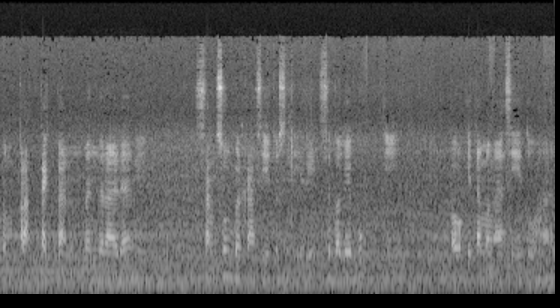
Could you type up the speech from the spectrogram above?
mempraktekkan meneladani sang sumber kasih itu sendiri sebagai bukti bahwa kita mengasihi Tuhan.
